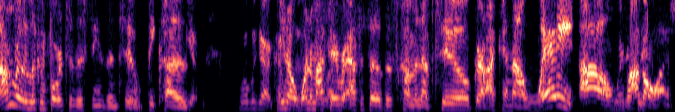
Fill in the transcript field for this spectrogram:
I'm really looking forward to this season too because Yeah. What we got you know, one of my favorite episodes is coming up too. Girl, I cannot wait. Oh What my gosh.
